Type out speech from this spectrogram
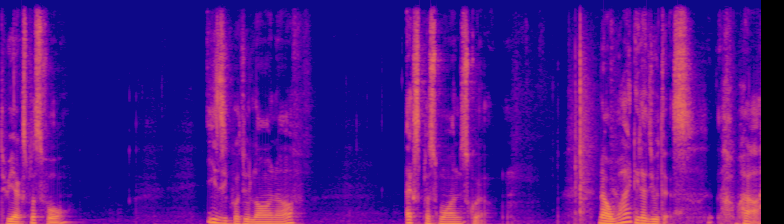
3x plus 4 is equal to ln of x plus 1 squared. Now, why did I do this? Well,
